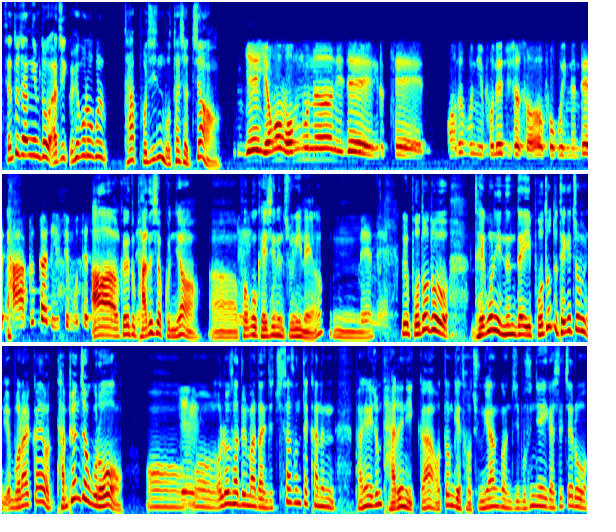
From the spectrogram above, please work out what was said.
센터장님도 아직 회고록을 다 보지는 못하셨죠? 예, 영어 원문은 이제 이렇게 어느 분이 보내주셔서 보고 있는데 다 끝까지 읽지 못했습니다. 아, 그래도 네. 받으셨군요. 아, 예, 보고 계시는 뭐 중이네요. 음. 네네. 그리고 보도도 되고는 있는데 이 보도도 되게 좀 뭐랄까요 단편적으로 어, 예. 뭐 언론사들마다 이제 취사 선택하는 방향이 좀 다르니까 어떤 게 더 중요한 건지 무슨 얘기가 실제로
